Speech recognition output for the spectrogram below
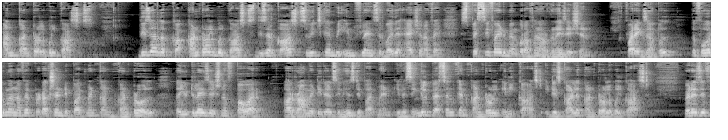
uncontrollable costs. These are the co controllable costs. These are costs which can be influenced by the action of a specified member of an organization. For example, the foreman of a production department can control the utilization of power or raw materials in his department. If a single person can control any cost, it is called a controllable cost. Whereas if,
